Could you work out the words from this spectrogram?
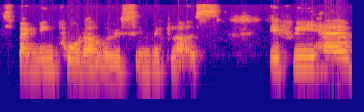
spending four hours in the class. If we have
